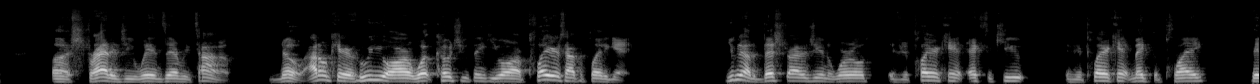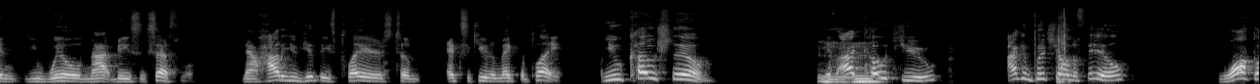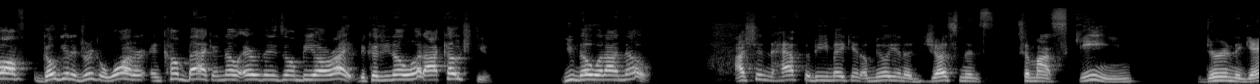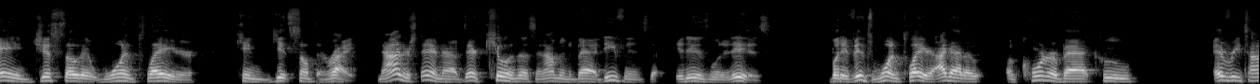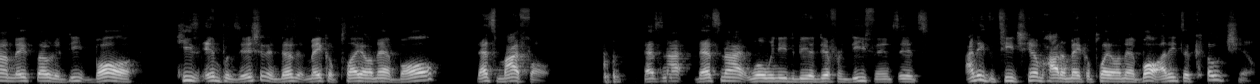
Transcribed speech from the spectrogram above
uh, strategy wins every time. No, I don't care who you are, what coach you think you are. Players have to play the game. You can have the best strategy in the world. If your player can't execute, if your player can't make the play, then you will not be successful. Now, how do you get these players to execute and make the play? You coach them. If I Mhm. coach you, I can put you on the field, walk off, go get a drink of water, and come back and know everything's gonna be all right. Because you know what? I coached you. You know what I know. I shouldn't have to be making a million adjustments to my scheme during the game just so that one player can get something right. Now I understand now if they're killing us and I'm in a bad defense, it is what it is. But if it's one player, I got a, a cornerback who every time they throw the deep ball, he's in position and doesn't make a play on that ball. That's my fault. That's not that's not what we need to be a different defense. It's I need to teach him how to make a play on that ball. I need to coach him.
